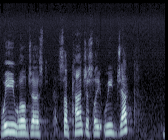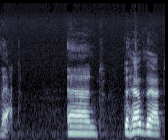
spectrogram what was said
we will just subconsciously reject that. And to have that,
